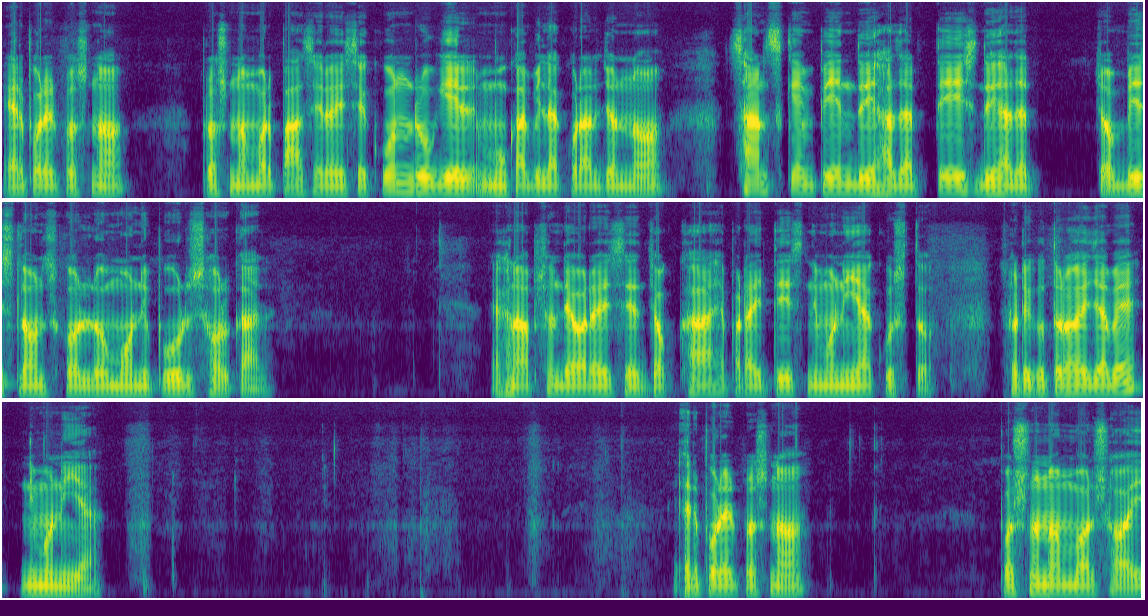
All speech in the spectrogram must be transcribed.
এরপরের প্রশ্ন প্রশ্ন নম্বর পাঁচে রয়েছে, কোন রোগীর মোকাবিলা করার জন্য সান্স ক্যাম্পেইন দুই হাজার তেইশ, দুই হাজার চব্বিশ লঞ্চ করল মণিপুর সরকার। এখানে অপশন দেওয়া রয়েছে যক্ষা হেপাটাইটিস, নিমোনিয়া কুষ্ঠ সঠিক উত্তর হয়ে যাবে নিমোনিয়া। এরপরের প্রশ্ন। প্রশ্ন নম্বর ছয়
